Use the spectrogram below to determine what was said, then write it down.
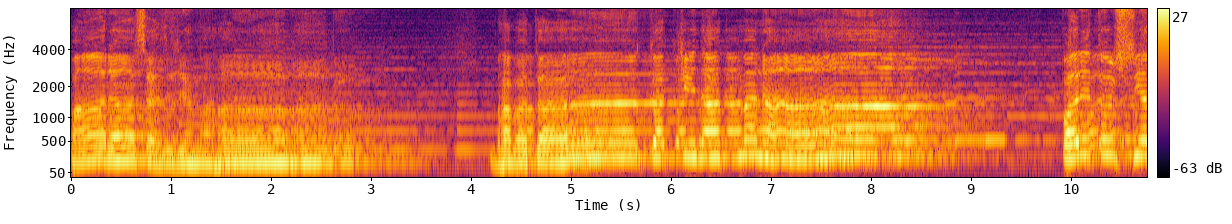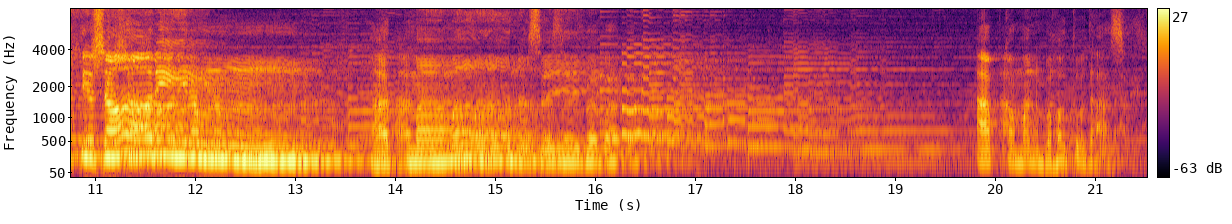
पारा सर्ज महाभाग, भवत कच्चिदात्मना। परितुष्यति शारीरम। आत्मा मानस आपका मन बहुत उदास है।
